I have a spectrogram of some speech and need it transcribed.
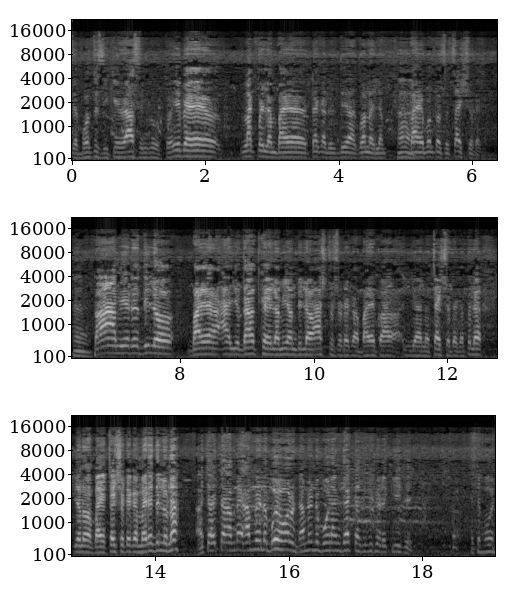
যে বলতেছি কেউ আসেন গো? তো এবার লাগ পাইলাম ভাই টাকা দিয়া গনাইলাম হ্যাঁ। ভাই বলতেছে চারশো টাকা। হ্যাঁ। তা আমি এটা দিল ভাই ইয়ে দাওয়াত খাইলাম ইয়ান দিল আটশোশো টাকা ভাই ইয়ান চারশো টাকা। তাহলে ইয়ান ভাই চারশো টাকা মেরে দিল না? আচ্ছা আচ্ছা আপনি আপনি বই বলুন আপনি বই আমি দেখতেছি বিষয়টা কি আছে আচ্ছা বল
